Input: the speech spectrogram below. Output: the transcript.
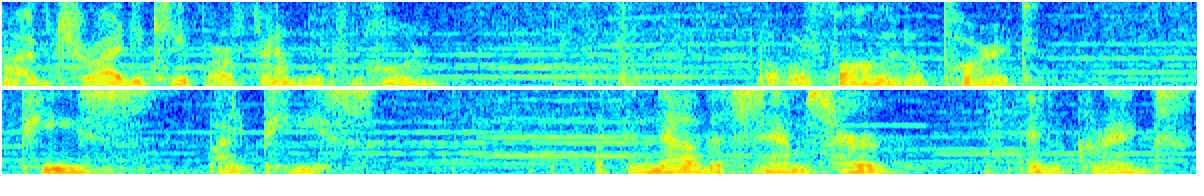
I've tried to keep our family from harm. But we're falling apart, piece by piece. And now that Sam's hurt, and Greg's.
